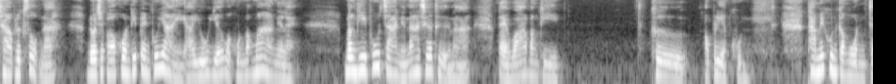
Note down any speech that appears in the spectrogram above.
ชาวพฤกษภนะ โดยเฉพาะคนที่เป็นผู้ใหญ่อายุเยอะกว่าคุณมากๆเนี่ยแหละ บางทีพูดจาเนี่ยน่าเชื่อถือนะ แต่ว่าบางที คือเอาเปรียบคุณทำให้คุณกังวลใจ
